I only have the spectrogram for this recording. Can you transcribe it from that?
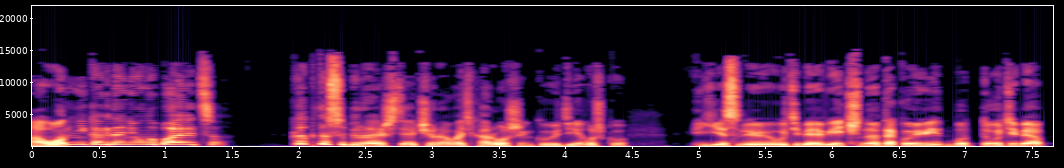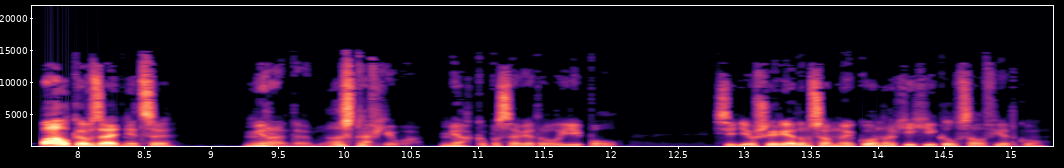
а он никогда не улыбается. Как ты собираешься очаровать хорошенькую девушку, если у тебя вечно такой вид, будто у тебя палка в заднице?» «Миранда, оставь его», — мягко посоветовал ей Пол. Сидевший рядом со мной Конор хихикал в салфетку.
